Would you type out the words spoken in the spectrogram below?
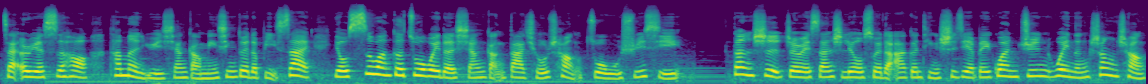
在二月四号，他们与香港明星队的比赛，有四万个座位的香港大球场座无虚席。但是，这位三十六岁的阿根廷世界杯冠军未能上场，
